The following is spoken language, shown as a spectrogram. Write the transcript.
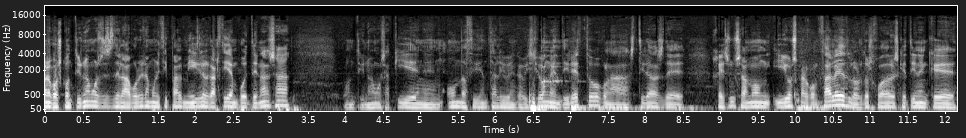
Bueno, pues continuamos desde la bolera municipal Miguel García en Puente Nasa. Continuamos aquí en, Onda Occidental y Visión en directo con las tiradas de Jesús Salmón y Óscar González, los dos jugadores que tienen que,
